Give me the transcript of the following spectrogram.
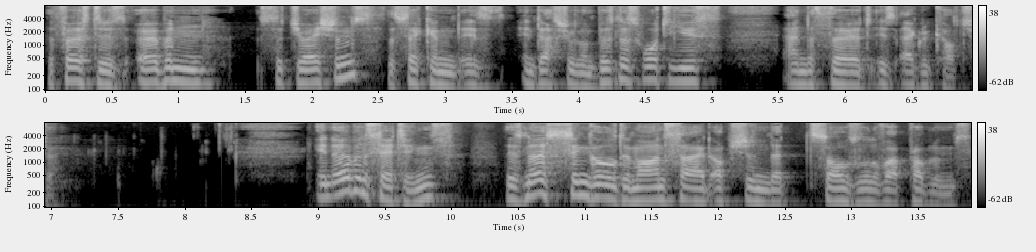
The first is urban situations, the second is industrial and business water use, and the third is agriculture. In urban settings, there's no single demand side option that solves all of our problems.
